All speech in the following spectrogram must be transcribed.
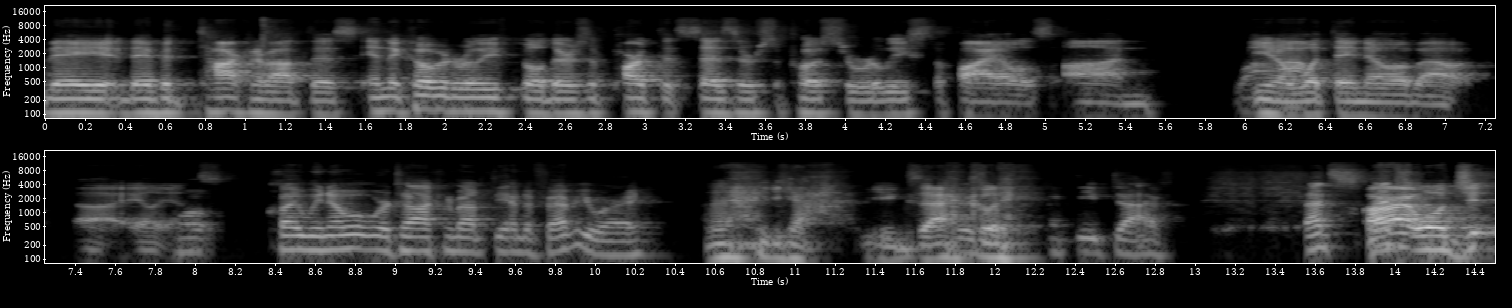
They they've been talking about this. In the covid relief bill there's a part that says they're supposed to release the files on you know what they know about uh, Well, aliens Clay, we know what we're talking about at the end of February. yeah exactly A deep dive. That's, all that's right well J-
